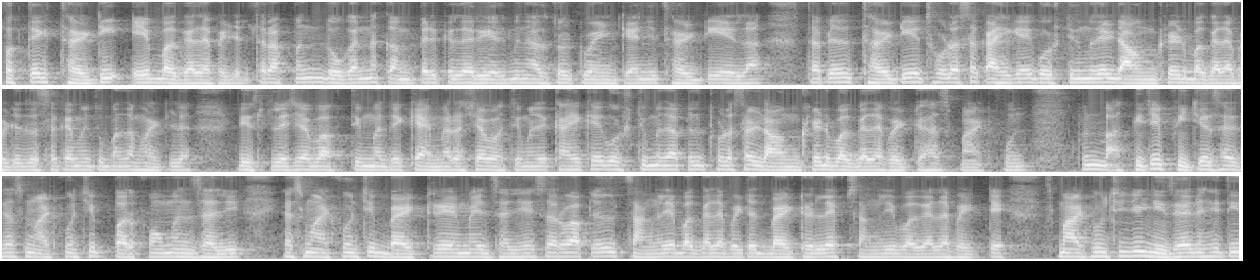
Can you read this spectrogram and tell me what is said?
फक्त एक थर्टी ए बघायला भेटेल. तर आपण दोघांना कंपेअर केलं रिअलमी नार्झो ट्वेंटी आणि थर्टी एला तर आपल्याला थर्टी ए थोडासा काही काही गोष्टी गोष्टींमध्ये डाऊनग्रेड बघायला भेटेल जसं काय मी तुम्हाला म्हटलं डिस्प्लेच्या बाबतीमध्ये कॅमेराच्या बाबतीमध्ये काही काही गोष्टीमध्ये आपल्याला थोडासा डाऊनग्रेड बघायला भेटते हा स्मार्टफोन पण बाकीचे फीचर्स आहेत त्या स्मार्टफोनची परफॉर्मन्स झाली या स्मार्टफोनची बॅटरी एम एच झाली हे सर्व आपल्याला चांगले बघायला भेटतात. बॅटरी लाईफ चांगली बघायला भेटते. स्मार्टफोनची जी डिझाईन आहे ती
